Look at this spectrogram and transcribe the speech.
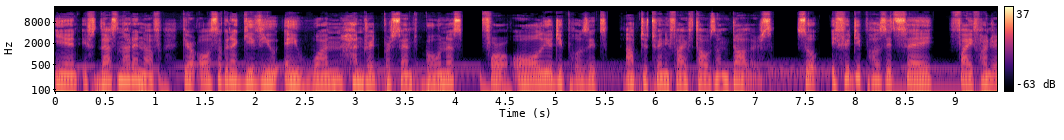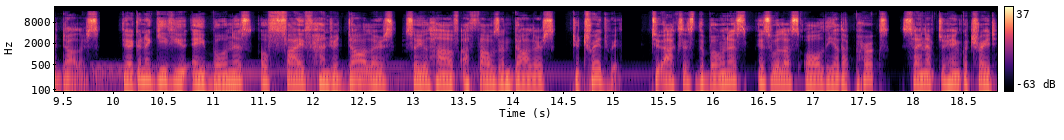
And if that's not enough, they're also to give you a 100% bonus for all your deposits up to $25,000. So if you deposit, say, $500, they're gonna give you a bonus of $500 so you'll have $1,000 to trade with. To access the bonus as well as all the other perks, sign up to Hankotrade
